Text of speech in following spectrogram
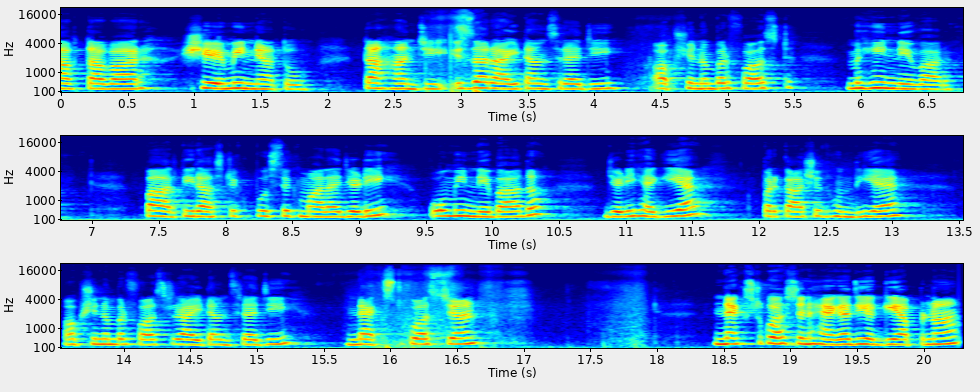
ਹਫਤਾਵਾਰ 6 ਮਹੀਨਿਆਂ ਤੋਂ। ਤਾਂ ਹਾਂਜੀ ਇਸ ਦਾ ਰਾਈਟ ਆਨਸਰ ਹੈ ਜੀ ਆਪਸ਼ਨ ਨੰਬਰ ਫਸਟ ਮਹੀਨੇਵਾਰ। ਭਾਰਤੀ ਰਾਸ਼ਟਰੀ ਪੁਸਤਕ ਮਾਲਾ ਜਿਹੜੀ, ਉਹ ਮਹੀਨੇ ਬਾਅਦ ਜਿਹੜੀ ਹੈਗੀ ਹੈ, ਪ੍ਰਕਾਸ਼ਿਤ ਹੁੰਦੀ ਹੈ। Option number first right answer ਹੈ ਜੀ। ਨੈਕਸਟ ਕੁਐਸਚਨ ਨੈਕਸਟ ਕੁਐਸਚਨ ਹੈਗਾ ਜੀ ਅੱਗੇ ਆਪਣਾ।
